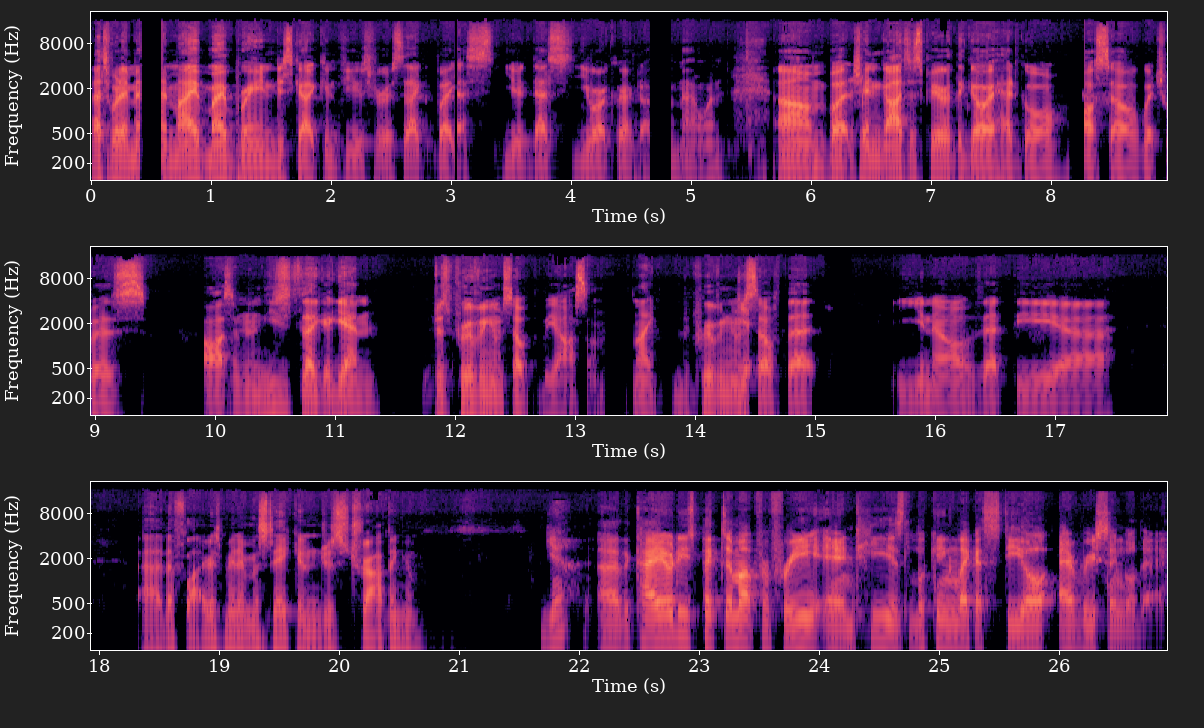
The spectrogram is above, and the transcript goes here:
that's what I meant. My my brain just got confused for a sec, but yes, you that's you are correct on that one. Um, but Shayne Gostisbehere with the go ahead goal also, which was awesome, and he's like again, just proving himself to be awesome like proving himself yeah. that you know that the uh, uh, the Flyers made a mistake and just dropping him. Yeah, uh, the Coyotes picked him up for free, and he is looking like a steal every single day.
